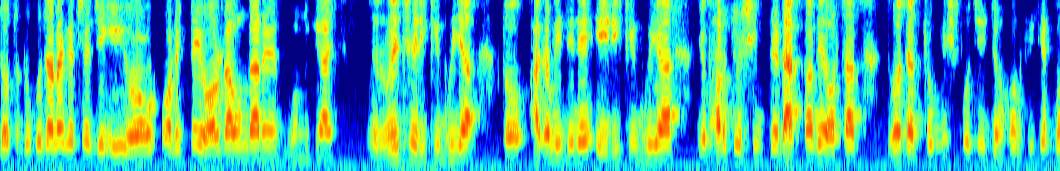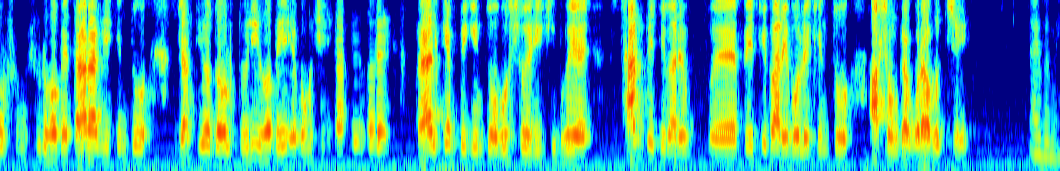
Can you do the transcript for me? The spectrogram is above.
যতটুকু জানা গেছে যে এই অনেকটাই অলরাউন্ডারের ভূমিকায় রয়েছে রিকি ভুইয়া। তো আগামী দিনে এই রিকি ভুইয়া যে ভারতীয় শিবিরে ডাক পাবে, অর্থাৎ দু হাজার চব্বিশ পঁচিশ যখন ক্রিকেট মরশুম শুরু হবে, তার আগে কিন্তু জাতীয় দল তৈরি হবে এবং সেই জাতীয় দলের ট্রায়াল ক্যাম্পে কিন্তু অবশ্যই রিকি ভুইয়া স্থান পেতে পারে পেতে পারে বলে কিন্তু আশঙ্কা করা হচ্ছে। একদমই।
